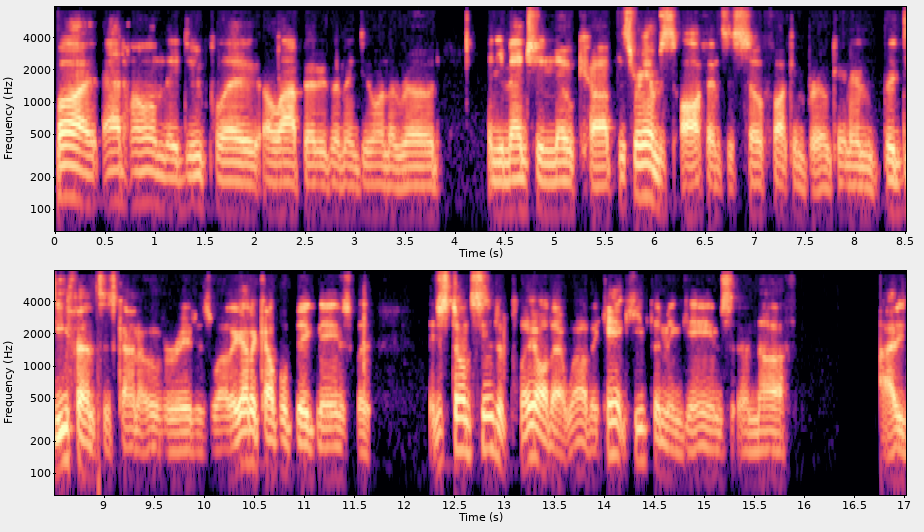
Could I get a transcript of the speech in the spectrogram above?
But at home, they do play a lot better than they do on the road. And you mentioned no Kupp. This Rams offense is so fucking broken, and the defense is kind of overrated as well. They got a couple big names, but they just don't seem to play all that well. They can't keep them in games enough. I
